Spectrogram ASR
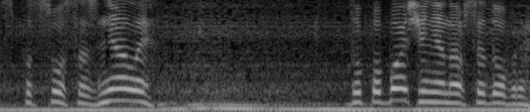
З підсоса зняли. До побачення на все добре.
